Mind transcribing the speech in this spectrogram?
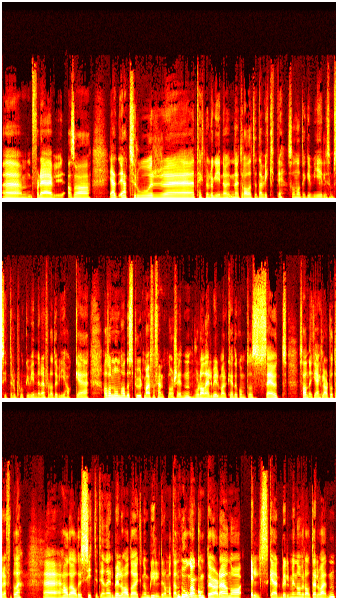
Um, for det Altså, jeg, jeg tror uh, teknologinøytralitet er viktig, sånn at ikke vi liksom sitter og plukker vinnere. For at vi har ikke Altså, om noen hadde spurt meg for 15 år siden hvordan elbilmarkedet kom til å se ut, så hadde ikke jeg klart å treffe på det. Uh, jeg hadde aldri sittet i en elbil og hadde ikke noen bilder om at jeg noen gang kom til å gjøre det. Og nå elsker jeg elbilen min overalt i hele verden.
